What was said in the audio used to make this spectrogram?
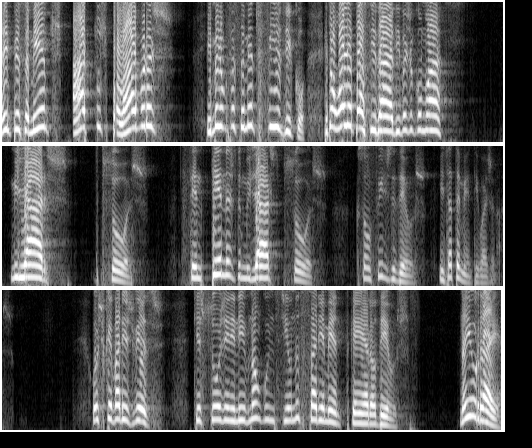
Em pensamentos, atos, palavras e mesmo afastamento físico. Então olhem para a cidade e vejam como há milhares de pessoas, centenas de milhares de pessoas que são filhos de Deus, exatamente iguais a nós. Hoje fiquei várias vezes que as pessoas em Nínive não conheciam necessariamente quem era o Deus, nem o rei.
